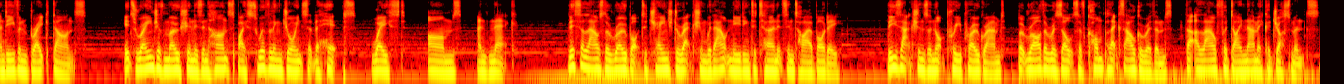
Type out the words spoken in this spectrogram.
and even break dance. Its range of motion is enhanced by swiveling joints at the hips, waist, arms, and neck. This allows the robot to change direction without needing to turn its entire body. These actions are not pre-programmed, but rather results of complex algorithms that allow for dynamic adjustments.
